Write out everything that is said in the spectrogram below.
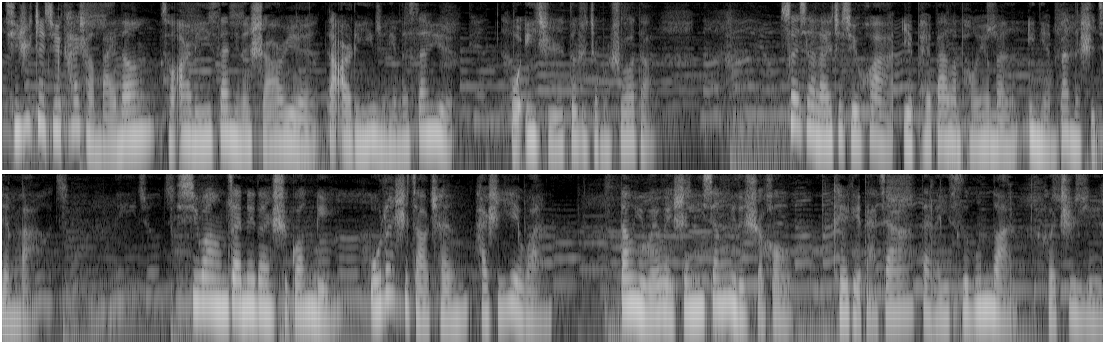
其实这句开场白呢，从二零一三年的十二月到二零一五年的三月，我一直都是这么说的。算下来，这句话也陪伴了朋友们一年半的时间吧。希望在那段时光里，无论是早晨还是夜晚，当与伟伟声音相遇的时候，可以给大家带来一丝温暖和治愈。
